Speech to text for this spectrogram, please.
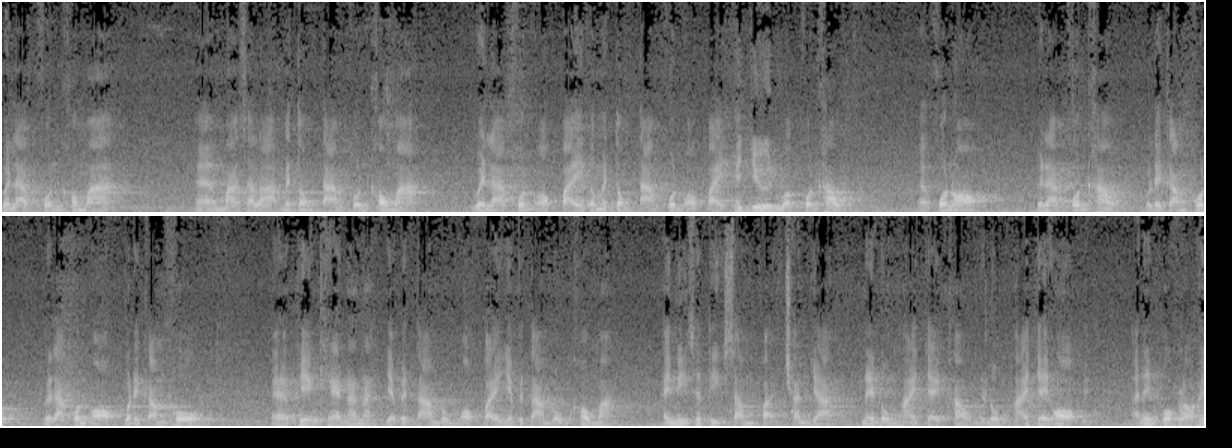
เวลาคนเข้ามามาศาลาไม่ต้องตามคนเข้ามา เวลาคนออกไปก็ไม่ต้องตามคนออกไป ให้ยืนว่าคนเข้าคนออกเวลาคนเข้าบริกรรมพดเวลาคนออกบริกรรมโทเเพียงแค่นั้นนะอย่าไปตามลมออกไป อย่าไปตามลมเข้ามา ให้มีสติสัมปชัญญะในลมหายใจเข้าในลมหายใจออกเนี่ยอันนี้พวกเราให้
